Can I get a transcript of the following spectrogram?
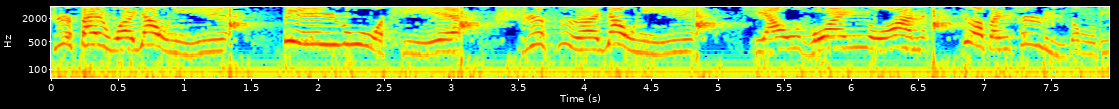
十三我要你兵如铁，十四要你小团圆。这本是吕洞宾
